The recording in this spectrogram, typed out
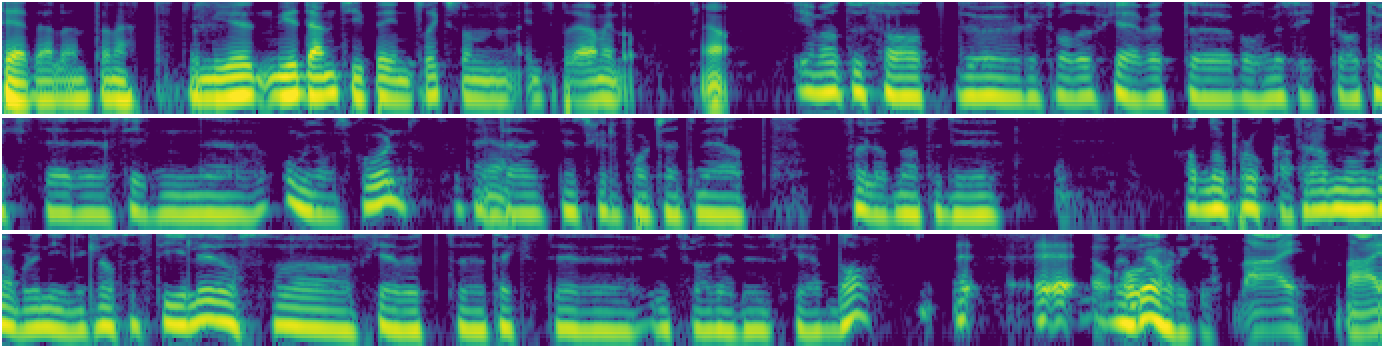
TV eller internett. Det er mye, mye den type inntrykk som inspirerer meg. da. Ja. I og med at du sa at du liksom hadde skrevet uh, både musikk og tekster eh, siden uh, ungdomsskolen, så tenkte Ja. jeg at du skulle fortsette med at følge opp med at du hadde nå plukka fram noen gamle 9.klassestiler og så skrevet eh, tekster eh, ut fra det du skrev da. Men det har du ikke. Nei, nei,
